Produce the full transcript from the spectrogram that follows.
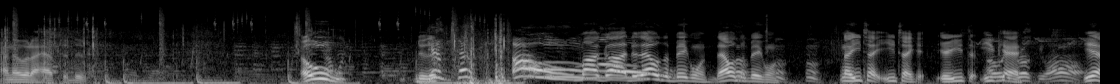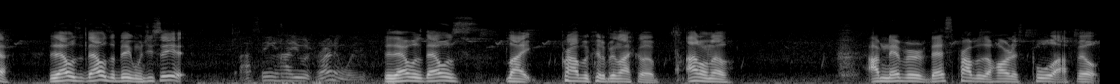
I know what I have to do. Oh, dude, Get that's- him, oh, oh my God, dude, that was a big one. That was a big one. No, you take, you take it. You, you oh, cast. broke you. Yeah, dude, that was that was a big one. Did you see it? I seen how you was running with it. Dude, that was that was like probably could have been like a I don't know. I've never. That's probably the hardest pull I felt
